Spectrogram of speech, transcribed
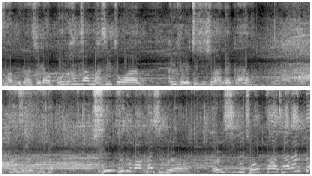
감사합니다. 제가 물 한 잔 마실 동안 그렇게 외쳐주시면 안 될까요? 감사합니다. 쉼표도 막 하시고요. 얼씨구 좋다, 잘한다.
